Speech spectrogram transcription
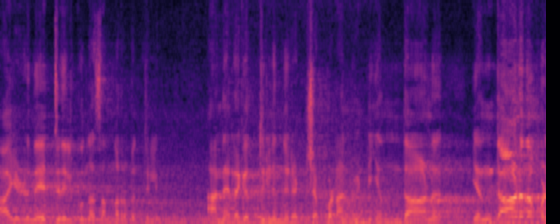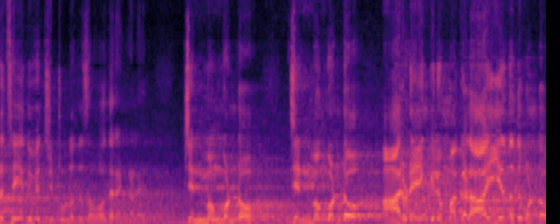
ആ എഴുന്നേറ്റ് നിൽക്കുന്ന സന്ദർഭത്തിൽ ആ നരകത്തിൽ നിന്ന് രക്ഷപ്പെടാൻ വേണ്ടി എന്താണ് എന്താണ് നമ്മൾ ചെയ്തു വെച്ചിട്ടുള്ളത് സഹോദരങ്ങളെ? ജന്മം കൊണ്ടോ ജന്മം കൊണ്ടോ ആരുടെയെങ്കിലും മകളായി എന്നതുകൊണ്ടോ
